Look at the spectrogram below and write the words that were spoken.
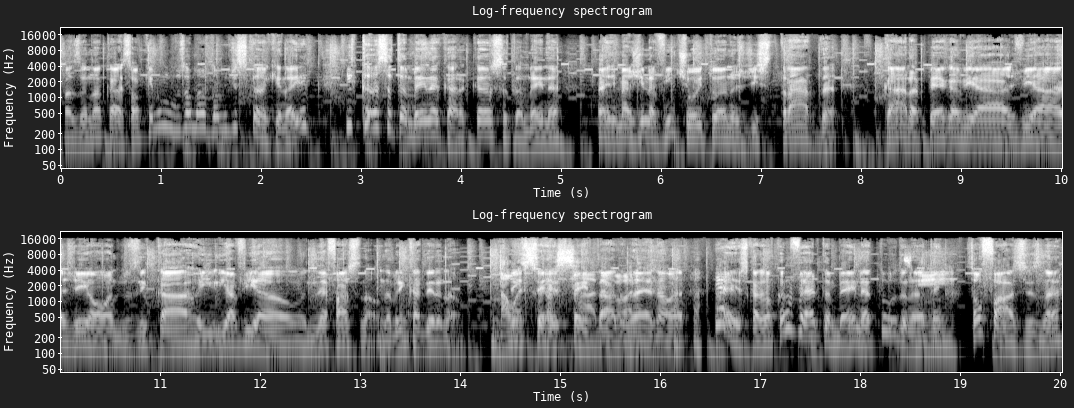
fazendo a cara. Só que não usa mais o nome de skunk, né? E, e cansa também, né, cara? Cansa também, né? É, Imagina 28 anos de estrada. Cara, pega viagem, viagem, ônibus e carro e, e avião. Não é fácil, não. Não é brincadeira, não. Dá Tem uma que ser respeitado, agora. né? Não, é, é isso, cara. Vão ficando velho também, né? Tudo, né? Sim. Tem- são fases, né?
